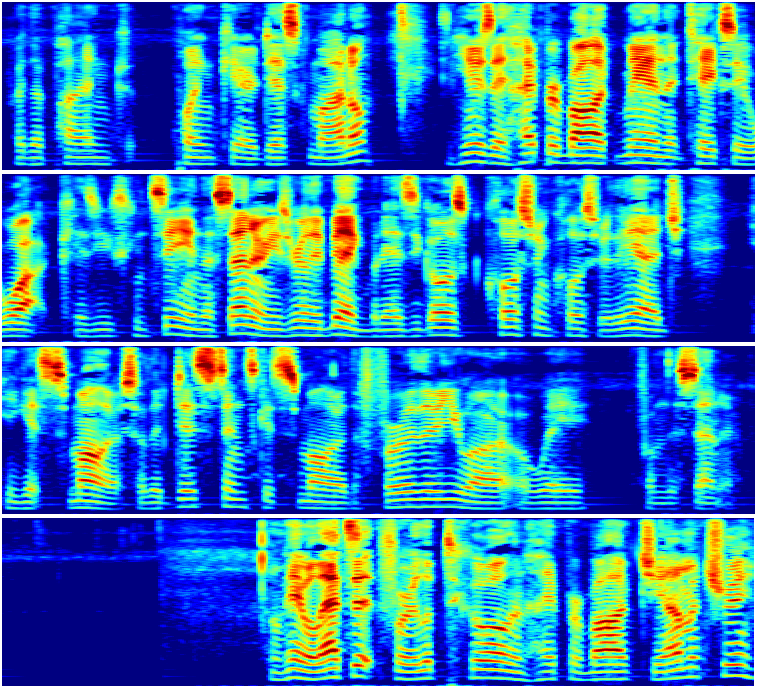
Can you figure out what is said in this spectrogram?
for the Poincare disk model. And here's a hyperbolic man that takes a walk. As you can see in the center he's really big, but as he goes closer and closer to the edge, he gets smaller. So the distance gets smaller the further you are away from the center. Okay, well that's it for elliptical and hyperbolic geometry.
